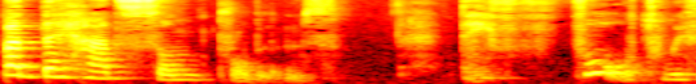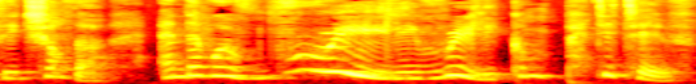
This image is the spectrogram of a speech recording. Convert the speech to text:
but they had some problems. They fought with each other and they were really, really competitive.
